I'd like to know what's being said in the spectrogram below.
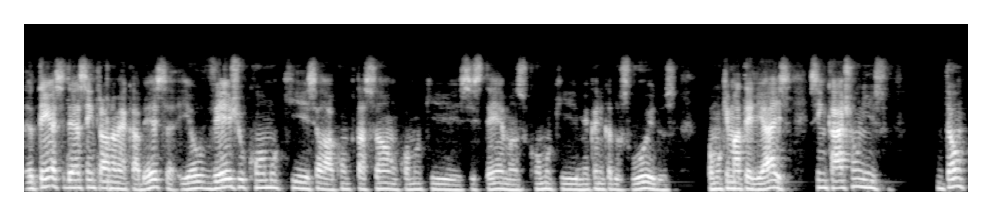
eu tenho essa ideia central na minha cabeça e eu vejo como que, sei lá, computação, como que sistemas, como que mecânica dos fluidos, como que materiais se encaixam nisso. Então,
